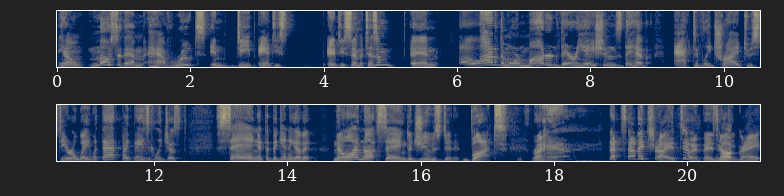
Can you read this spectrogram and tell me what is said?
you know, most of them have roots in deep anti anti Semitism, and a lot of the more modern variations, they have actively tried to steer away with that by hmm. basically just saying at the beginning of it, no, I'm not saying the Jews did it, but, right? That's how they try and do it, basically. Not great.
